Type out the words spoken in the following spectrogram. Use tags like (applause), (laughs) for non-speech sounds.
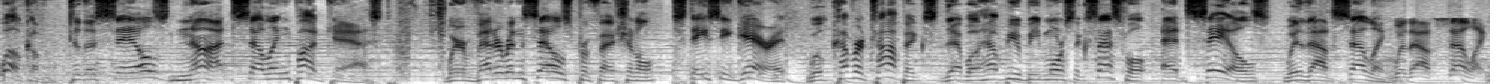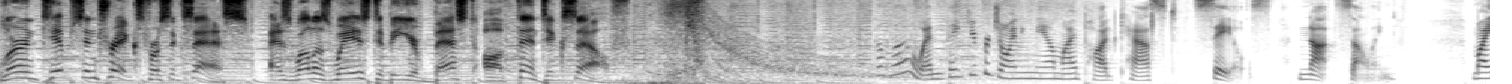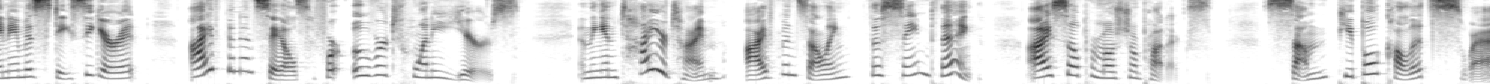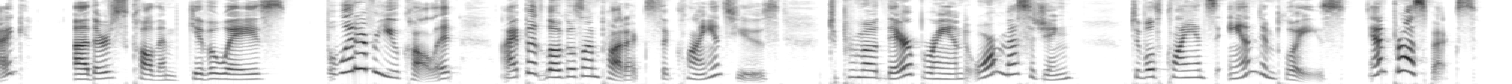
Welcome to the Sales Not Selling Podcast, where veteran sales professional Stacy Garrett will cover topics that will help you be more successful at sales without selling. without selling. Learn tips and tricks for success, as well as ways to be your best authentic self. Hello, and thank you for joining me on my podcast, Sales, Not Selling. My name is Stacy Garrett. I've been in sales for over 20 years. And the entire time, I've been selling the same thing. I sell promotional products. Some people call it swag, others call them giveaways, but whatever you call it, I put logos on products that clients use to promote their brand or messaging to both clients and employees and prospects.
